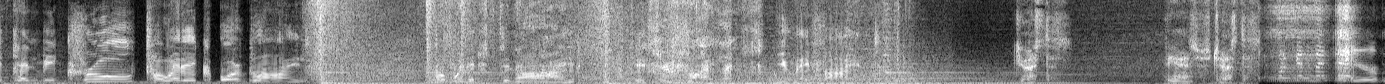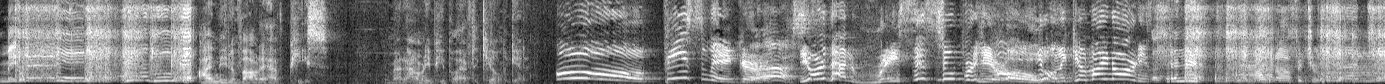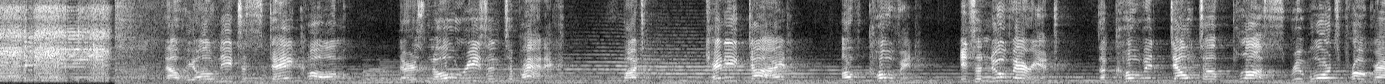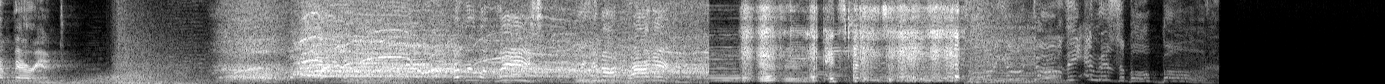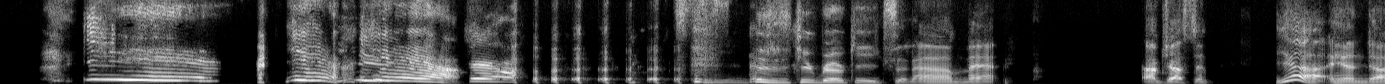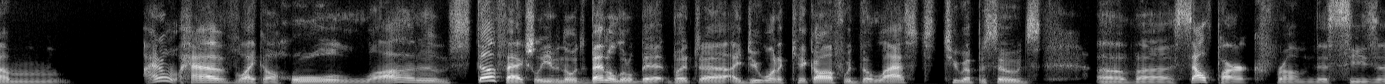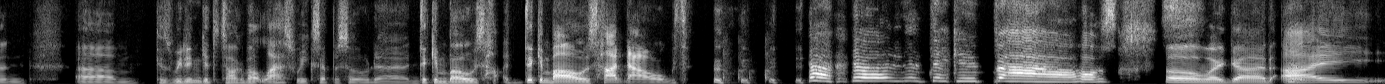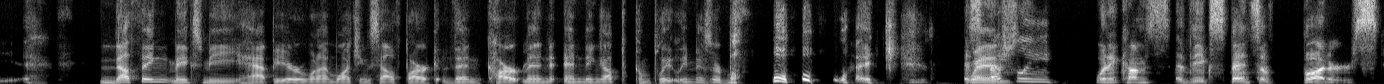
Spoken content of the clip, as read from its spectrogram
It can be cruel, poetic, or blind. But when it's denied, it's in violence you may find. Justice. The answer is justice. I made a vow to have peace, no matter how many people I have to kill to get it. Oh, Peacemaker! Yes! You're that racist superhero! No! You only kill minorities! Pop it off at your. Now we all need to stay calm. There is no reason to panic. But Kenny died of COVID. It's a new variant, the COVID Delta Plus rewards program variant. Everyone, please! We cannot panic! Pittsburgh. Yeah. Yeah. Yeah. Yeah. this is Two Broke Geeks, and I'm Matt. I'm Justin. Yeah, and um I don't have like a whole lot of stuff actually, even though it's been a little bit, but uh I do want to kick off with the last two episodes of uh South Park from this season. Um because we didn't get to talk about last week's episode, uh DikinBaus Dick and Bo's hot dogs. Yeah, yeah, take it bows. Oh my god. I nothing makes me happier when I'm watching South Park than Cartman ending up completely miserable. like when Especially when it comes at the expense of Butters.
